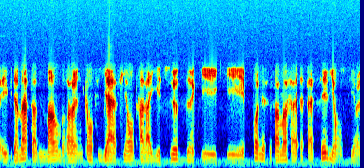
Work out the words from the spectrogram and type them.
évidemment, ça demande une conciliation travail-études qui, qui est pas nécessairement facile. Ils ont aussi un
